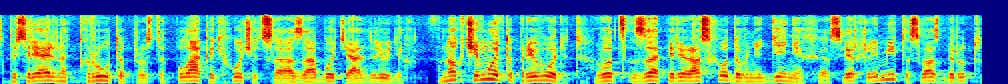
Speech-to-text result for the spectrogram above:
То есть реально круто, просто плакать хочется о заботе о людях. Но к чему это приводит? Вот за перерасходование денег э, сверхлимита с вас берут,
